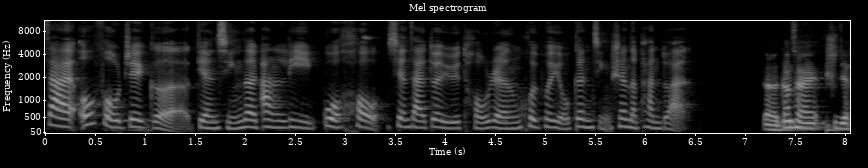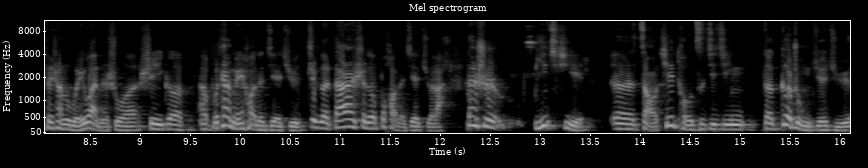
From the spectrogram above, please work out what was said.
在 OFO 这个典型的案例过后，现在对于投人会不会有更谨慎的判断？呃，刚才世界非常的委婉的说，是一个啊不太美好的结局，这个当然是个不好的结局了。但是比起呃早期投资基金的各种结局，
